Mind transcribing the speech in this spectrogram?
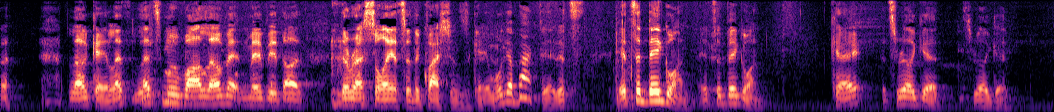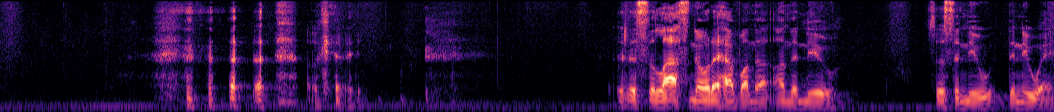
okay, let's let's move on a little bit, and maybe the the rest will answer the questions. Okay, we'll get back to it. It's it's a big one. It's a big one. Okay, it's really good. It's really good. okay, this is the last note I have on the on the new. So it's the new the new way.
